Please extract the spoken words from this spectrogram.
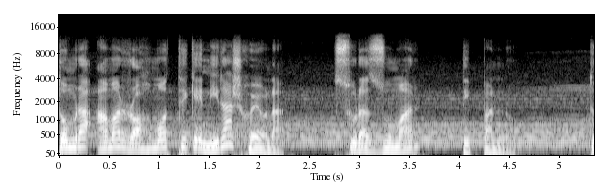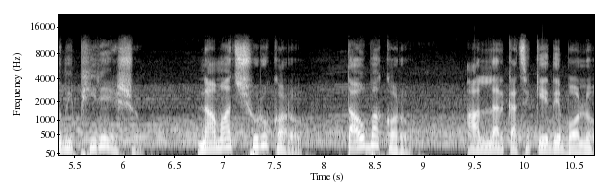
তোমরা আমার রহমত থেকে নিরাশ হয়েও না। সুরা জুমার তিপ্পান্ন। তুমি ফিরে এসো, নামাজ শুরু করো, তাওবা করো। আল্লাহর কাছে কেঁদে বলো,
